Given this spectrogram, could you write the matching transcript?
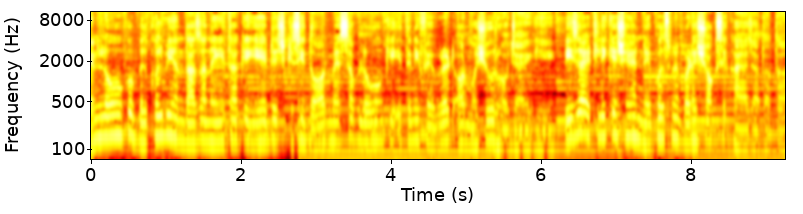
इन लोगों को बिल्कुल भी अंदाज़ा नहीं था कि ये डिश किसी दौर में सब लोगों की इतनी अपनी फेवरेट और मशहूर हो जाएगी। पिज्जा इटली के शहर नेपल्स में बड़े शौक से खाया जाता था।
